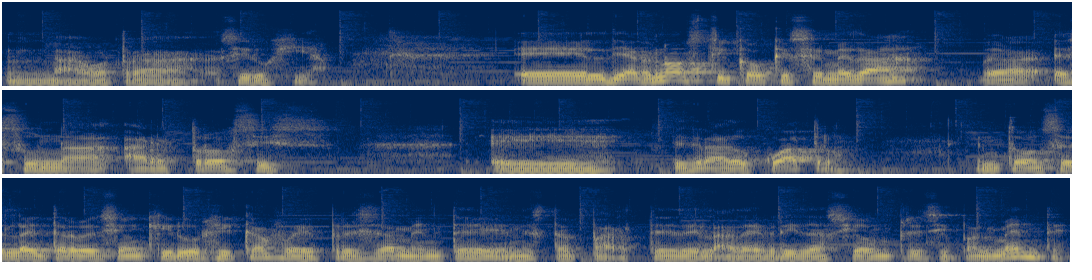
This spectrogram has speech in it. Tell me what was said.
la otra cirugía. El diagnóstico que se me da es una artrosis eh, de grado 4. Entonces la intervención quirúrgica fue precisamente en esta parte de la debridación principalmente.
